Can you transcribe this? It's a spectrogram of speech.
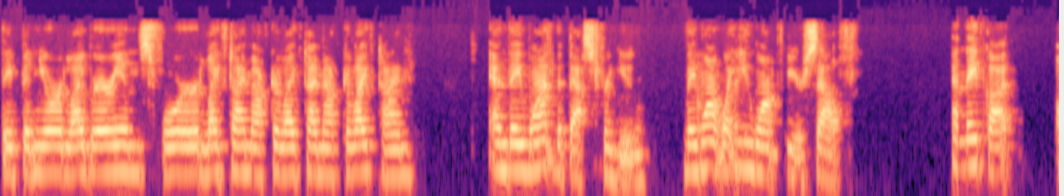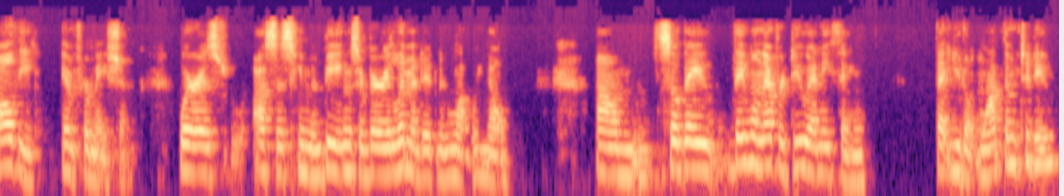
They've been your librarians for lifetime after lifetime after lifetime, and they want the best for you. They want what you want for yourself, and they've got all the information. Whereas us as human beings are very limited in what we know. Um, so they they will never do anything that you don't want them to do,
